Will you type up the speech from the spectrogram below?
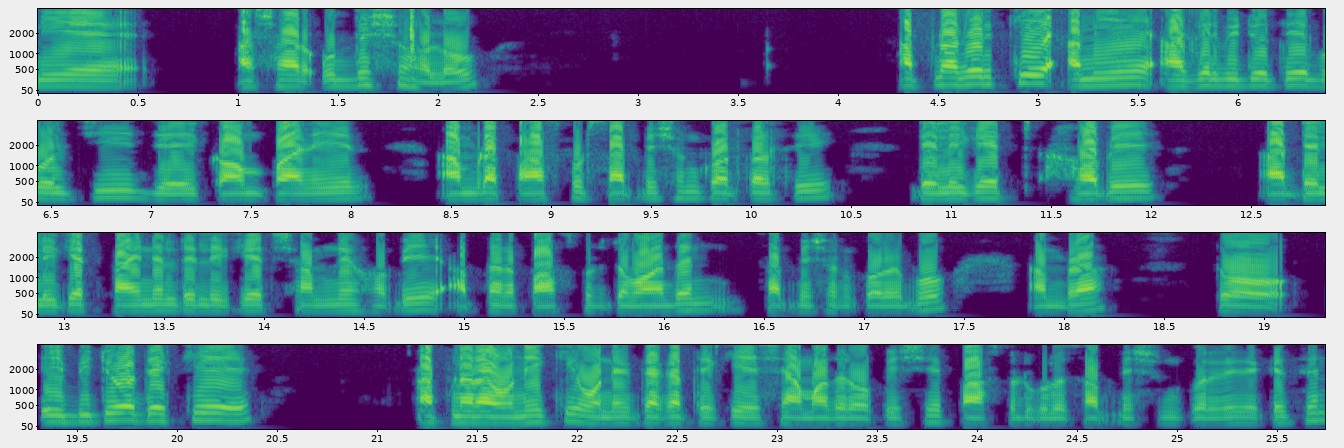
নিয়ে আসার উদ্দেশ্য হলো, আপনাদেরকে আমি আগের ভিডিওতে বলছি যে কোম্পানির আমরা পাসপোর্ট সাবমিশন করতেছি ডেলিগেট হবে আর ডেলিগেট ফাইনাল ডেলিগেট সামনে হবে। আপনারা পাসপোর্ট জমা দেন সাবমিশন করব আমরা। তো এই ভিডিও দেখে আপনারা অনেকে অনেক জায়গা থেকে এসে আমাদের অফিসে পাসপোর্টগুলো সাবমিশন করে রেখেছেন।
